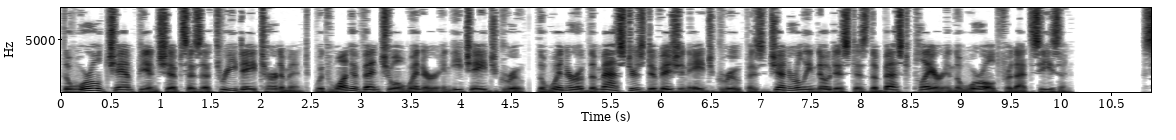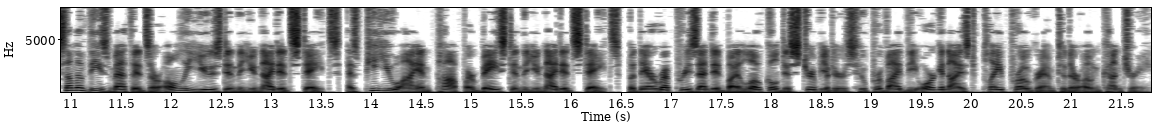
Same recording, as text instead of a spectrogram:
The World Championships is a three-day tournament, with one eventual winner in each age group. The winner of the Masters Division age group is generally noticed as the best player in the world for that season. Some of these methods are only used in the United States, as PUI and POP are based in the United States, but they are represented by local distributors who provide the organized play program to their own country.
